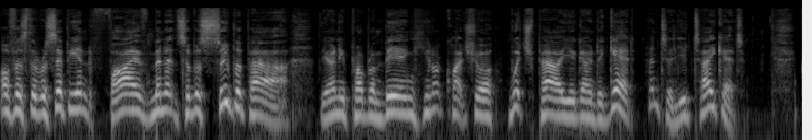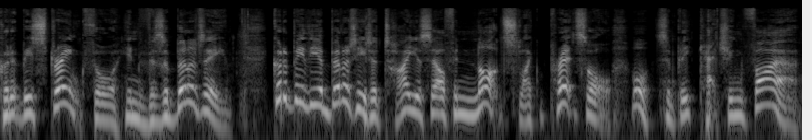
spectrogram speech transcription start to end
offers the recipient five minutes of a superpower. The only problem being you're not quite sure which power you're going to get until you take it. Could it be strength or invisibility? Could it be the ability to tie yourself in knots like a pretzel or simply catching fire?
